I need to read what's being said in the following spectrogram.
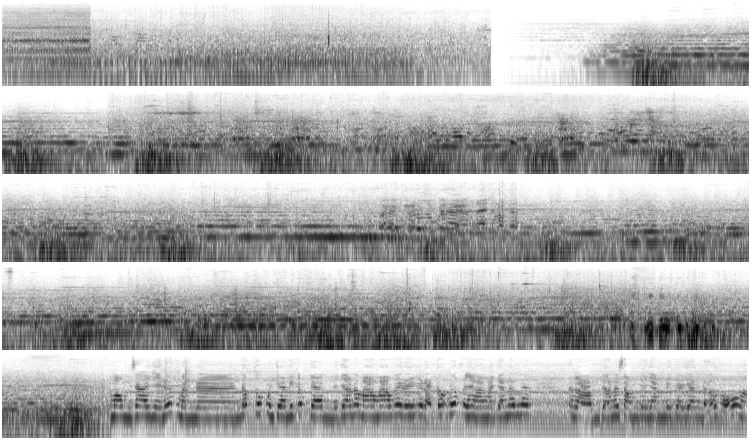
mong sao nhà nước mình ờ, đốc thúc bên trên đi cấp trên để cho nó mau mau cái cái đặt tốt nước cho ăn này cho nó, nó nó làm cho nó xong cho nhanh đi cho dân đỡ khổ mà.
